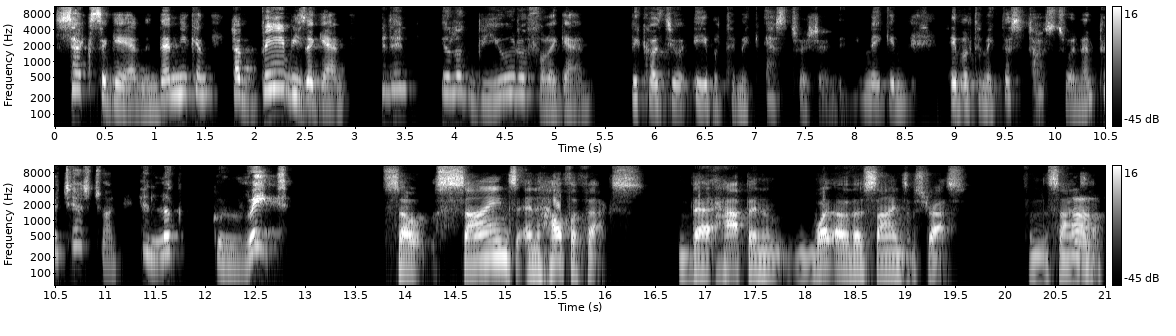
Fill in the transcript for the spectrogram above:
sex again, and then you can have babies again, and then you look beautiful again because you're able to make estrogen, making able to make testosterone and progesterone and look great. So signs and health effects that happen, what are those signs of stress from the signs? Oh, of-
